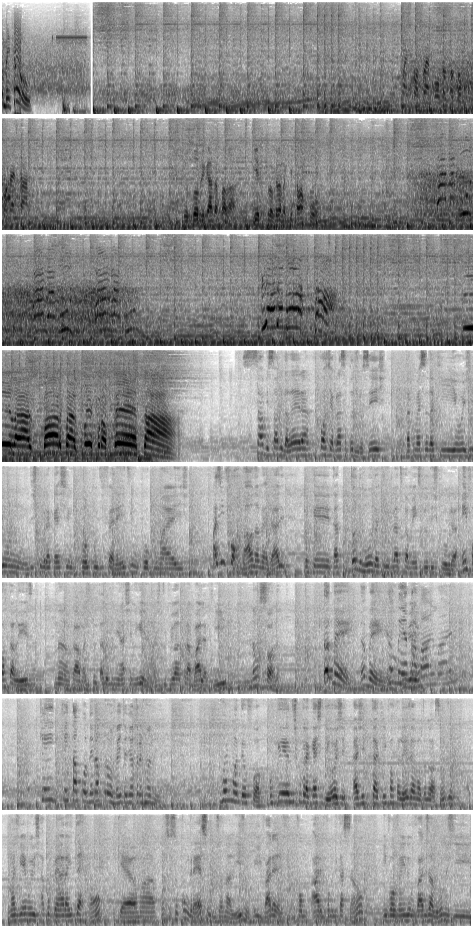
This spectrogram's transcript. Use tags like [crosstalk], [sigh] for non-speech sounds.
Começou! Mas qual é pouca, eu só tomo se for 10k. Eu sou obrigado a falar que esse programa aqui tá uma porra. Fala muito! Pelas barbas do profeta! Salve, salve galera! Forte abraço a todos vocês. Tá começando aqui hoje um DescubraCast um pouco diferente, um pouco mais, mais informal na verdade, porque tá todo mundo aqui praticamente do Descubra em Fortaleza. Não, calma, a gente não tá dando minha acha em ninguém não, a gente viu a trabalho aqui. Não só, né? Também, também. Também é veio- trabalho, mas quem, quem tá podendo aproveita de outras maneiras. Vamos manter o foco, porque o DescubraCast de hoje, a gente tá aqui em Fortaleza, voltando ao assunto, nós viemos acompanhar a Intercom, que é uma, um congresso de jornalismo e várias áreas de comunicação, envolvendo vários alunos de,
